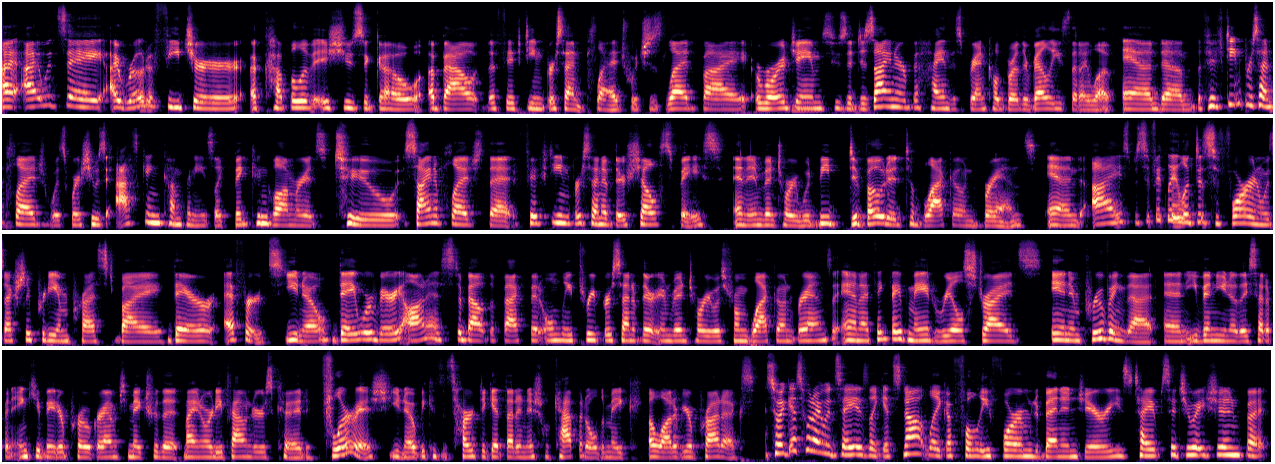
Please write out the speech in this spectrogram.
I, I would say I wrote a feature a couple of issues ago about the 15% pledge, which is led by Aurora James, who's a designer behind this brand called Brother Vellies that I love. And um, the 15% pledge was where she was asking companies like big conglomerates to sign a pledge that 15% of their shelf space and inventory would be devoted to Black owned brands. And I specifically looked at Sephora and was actually pretty impressed by their efforts. You know, they were very honest about the fact that only 3% of their inventory was from Black owned brands. And I think they've made real strides in improving that. And even, you know, they set up an incubator program to make sure that minority founders could flourish, you know, because it's hard to get that initial capital to make a lot of your products. So I guess what I would say is like, it's not like a fully formed Ben and Jerry's type situation, but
